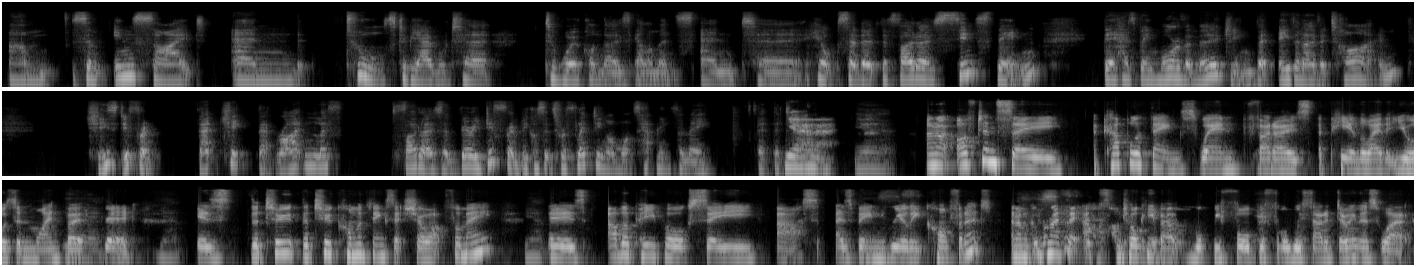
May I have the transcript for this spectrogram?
um, some insight and tools to be able to to work on those elements and to help. So the, the photos since then, there has been more of a merging, but even over time, she's different. That chick, that right and left photos are very different because it's reflecting on what's happening for me at the time. Yeah. Yeah. And I often see couple of things when photos appear the way that yours and mine both Yeah. did Yeah. is the two the two common things that show up for me Yeah. is other people see us as being Yes. really confident and I'm, when I say us I'm talking about before before we started doing this work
